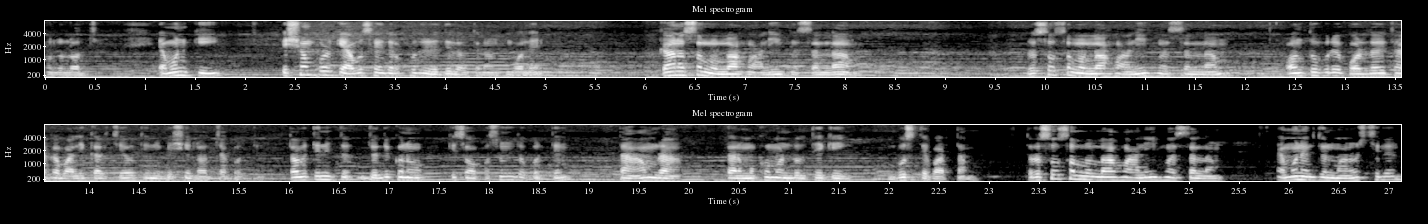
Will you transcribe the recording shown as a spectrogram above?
হলো লজ্জা। এমনকি এ সম্পর্কে আবু সাইদ আল খুদ্ বলেন, কান সাল্লাহ আলী আসাল্লাম রসুল সাল্লাহ আলী আসাল্লাম অন্তপুরে পর্দায় থাকা বালিকার চেয়েও তিনি বেশি লজ্জা করতেন। তবে তিনি যদি কোনো কিছু অপছন্দ করতেন, তা আমরা তার মুখমণ্ডল থেকেই বুঝতে পারতাম। তো রসুল সাল্লাহ আলী আসাল্লাম এমন একজন মানুষ ছিলেন,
